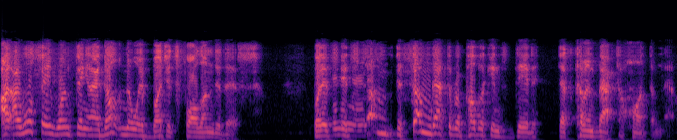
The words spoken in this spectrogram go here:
I, I will say one thing, and I don't know if budgets fall under this, but it's Mhm. it's something it's something that the Republicans did that's coming back to haunt them now.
